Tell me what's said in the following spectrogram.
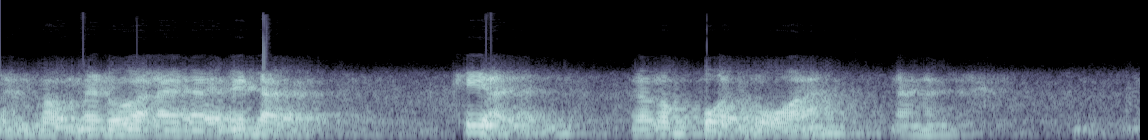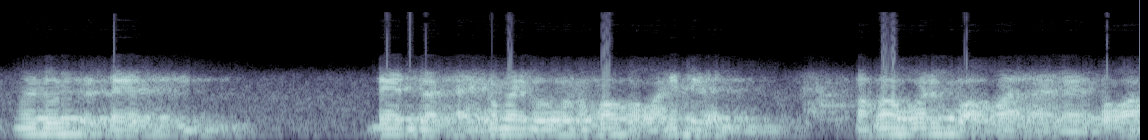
จงกรมไม่รู้อะไรเลยไม่แต่เครียดแล้วก็ปวดหัวนะฮะไม่รู้จะเดินเดินแบบไหนก็ไม่รู้หลวงพ่อบอกว่าให้เดินหลวงพ่อก็ได้บอกว่าอะไรเลยบอกว่า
